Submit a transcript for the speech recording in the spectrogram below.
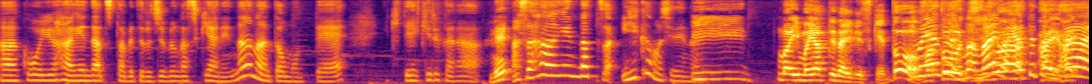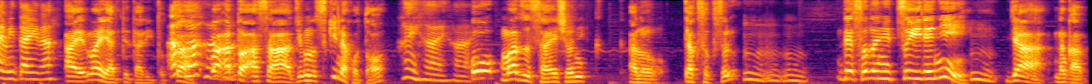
ああ、こういうハーゲンダッツ食べてる自分が好きやねんな、なんて思って生きていけるから、ね。朝ハーゲンダッツはいいかもしれない。いいまあ今やってないですけど、今やってた、まあ前はやってたんはいはいかい、みたいな。はい、前やってたりとか、まああと朝自分の好きなことはいはいはい。をまず最初に、あの、約束する。うんうんで、それについでにうん。う、ん。じゃあ、なんか、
